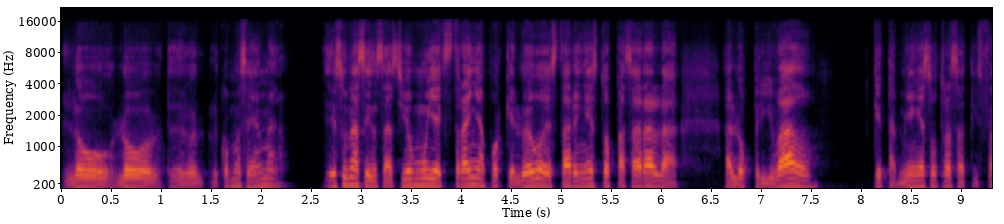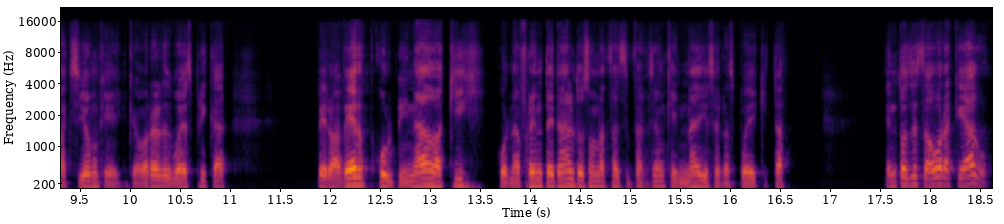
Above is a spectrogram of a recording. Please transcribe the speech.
lo, lo, ¿cómo se llama? Es una sensación muy extraña porque luego de estar en esto, pasar a, la, a lo privado, que también es otra satisfacción que, que ahora les voy a explicar, pero haber culminado aquí con la frente en alto es una satisfacción que nadie se las puede quitar. Entonces, ¿ahora qué hago?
